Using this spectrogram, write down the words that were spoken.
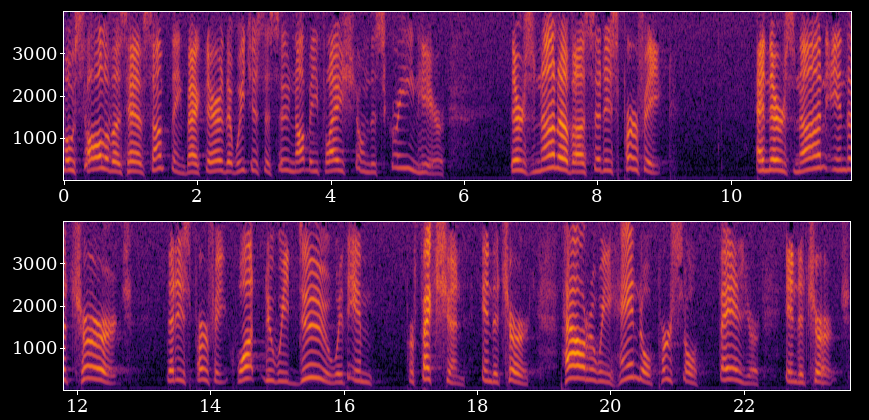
Most all of us have something back there that we just as soon not be flashed on the screen here. There's none of us that is perfect. And there's none in the church that is perfect. What do we do with imperfection in the church? How do we handle personal failure in the church?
